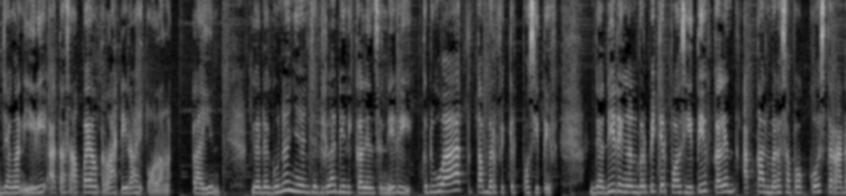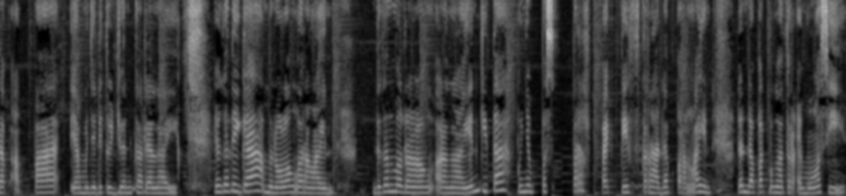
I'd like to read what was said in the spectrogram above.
Jangan iri atas apa yang telah diraih orang lain. Gak ada gunanya, jadilah diri kalian sendiri. Kedua, tetap berpikir positif. Jadi dengan berpikir positif, kalian akan merasa fokus terhadap apa yang menjadi tujuan kalian lain. Yang ketiga, menolong orang lain. Dengan menolong orang lain, kita punya pers perspektif terhadap orang lain dan dapat mengatur emosi.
